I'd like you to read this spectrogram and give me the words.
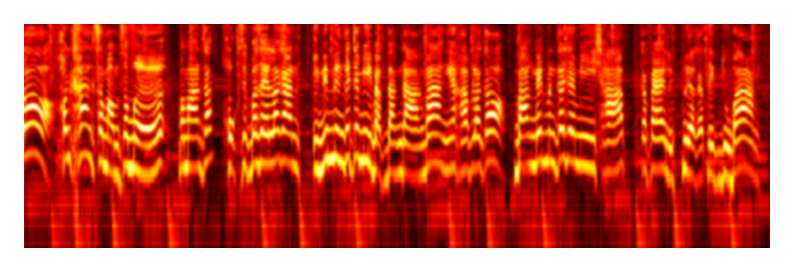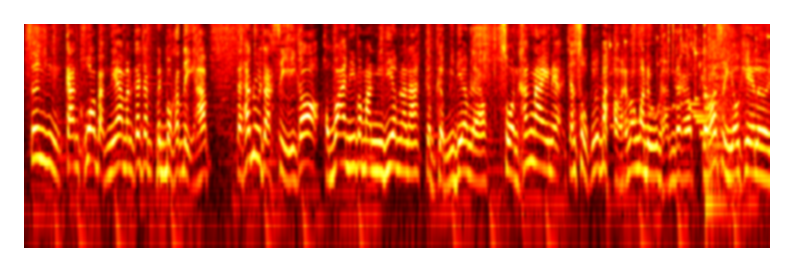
ก็ค่อนข้างสม่ำเสมอประมาณสัก 60%แล้วกัน อีกนิดนึงก็จะมีแบบด่างๆ บ้างเงี้ยครับแล้วก็บางเม็ดมันก็จะมีชาร์ปกาแฟหรือเปลือกอะติดอยู่บ้าง ซึ่งการคั่วแบบนี้มันก็จะเป็นปกติครับ แต่ถ้าดูจากสีก็ผมว่าอันนี้ประมาณมีเดียมแล้วนะเกือบเกือบมีเดียมแล้ว ส่วนข้างในเนี่ยจะสุกหรือเปล่าต้องมาดูกันนะครับแต่ว่าสีโอเคเลย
